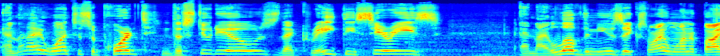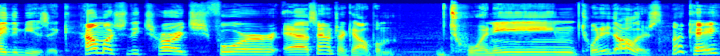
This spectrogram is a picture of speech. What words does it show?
and I want to support the studios that create these series and I love the music, so I want to buy the music. How much do they charge for a soundtrack album? 20 dollars. Okay,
